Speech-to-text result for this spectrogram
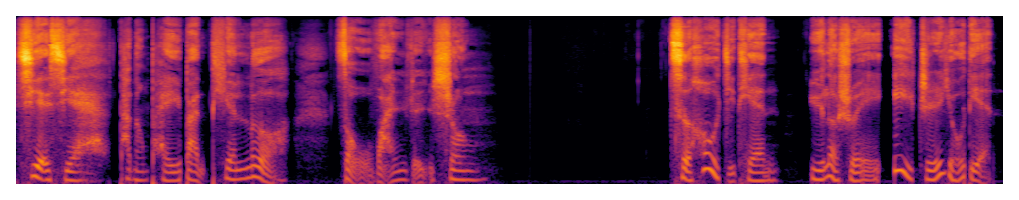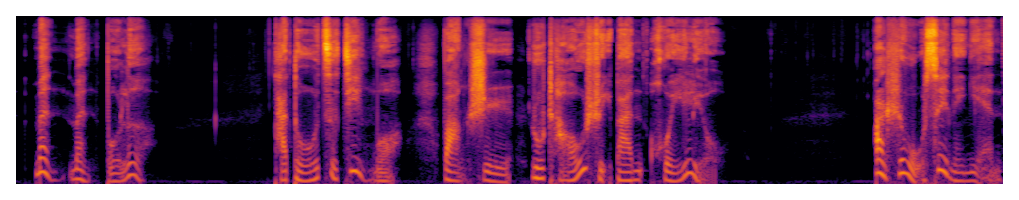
谢谢他能陪伴天乐。”走完人生。此后几天，余乐水一直有点闷闷不乐。他独自静默，往事如潮水般回流。二十五岁那年，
